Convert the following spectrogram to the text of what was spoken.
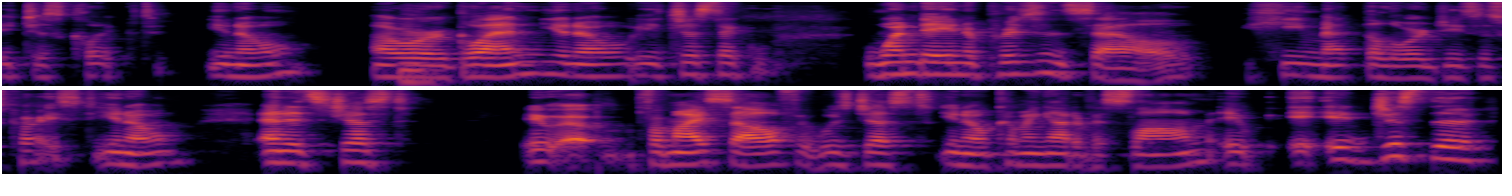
it just clicked, you know, or Glenn, you know, it's just like one day in a prison cell he met the Lord Jesus Christ, you know, and it's just it, uh, for myself it was just you know coming out of islam. It, it it just the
